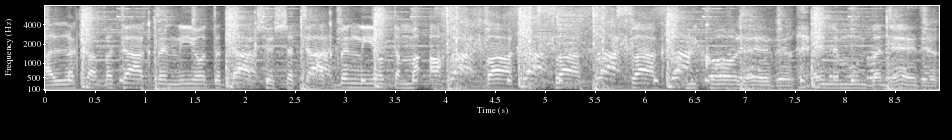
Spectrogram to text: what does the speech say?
על הקו הדק בין להיות הדק ששתק בין להיות המאבק. סלאק סלאק מכל עבר אין אמון בנדר.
